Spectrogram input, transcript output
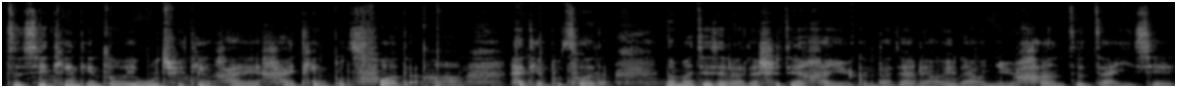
仔细听听，作为舞曲听还还挺不错的哈，还挺不错的。那么接下来的时间，韩语跟大家聊一聊女汉子在一些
